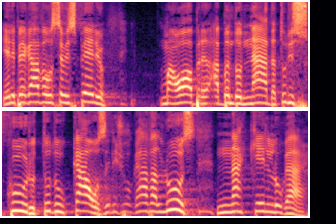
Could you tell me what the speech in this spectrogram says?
Ele pegava o seu espelho uma obra abandonada, tudo escuro, tudo caos, ele jogava luz naquele lugar.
